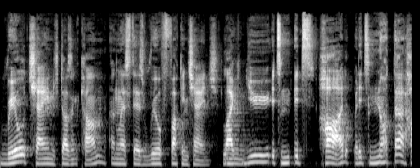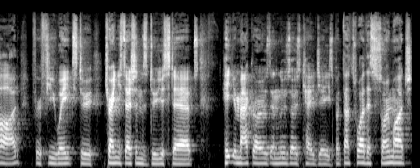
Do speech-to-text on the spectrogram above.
real change doesn't come unless there's real fucking change. Like mm. you, it's it's hard, but it's not that hard for a few weeks to train your sessions, do your steps, hit your macros, and lose those kgs. But that's why there's so much.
